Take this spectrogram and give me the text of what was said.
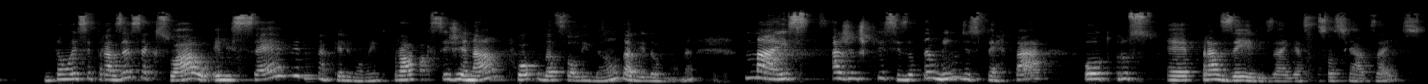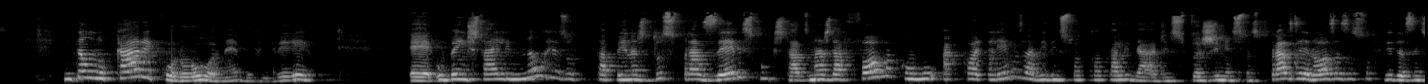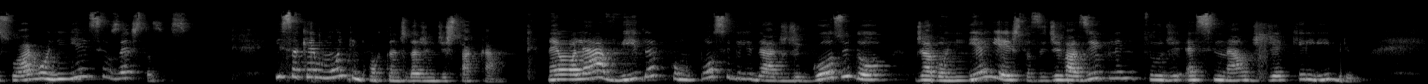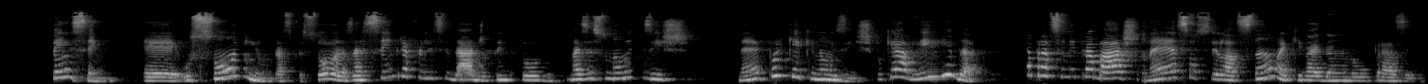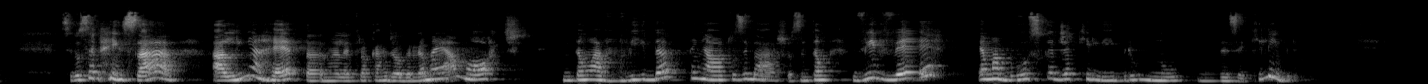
Então, esse prazer sexual, ele serve naquele momento para oxigenar um pouco da solidão da vida humana, mas a gente precisa também despertar outros é, prazeres aí associados a isso. Então, no cara e coroa né, do viver, é, o bem-estar ele não resulta apenas dos prazeres conquistados, mas da forma como acolhemos a vida em sua totalidade, em suas dimensões prazerosas e sofridas, em sua agonia e seus êxtases. Isso aqui é muito importante da gente destacar. Né? Olhar a vida como possibilidade de gozo e dor, de agonia e êxtase, de vazio e plenitude, é sinal de equilíbrio. Pensem é, o sonho das pessoas é sempre a felicidade o tempo todo, mas isso não existe. Né? Por que, que não existe? Porque a vida é para cima e para baixo, né? Essa oscilação é que vai dando o prazer. Se você pensar, a linha reta no eletrocardiograma é a morte. Então, a vida tem altos e baixos. Então, viver é uma busca de equilíbrio no desequilíbrio.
